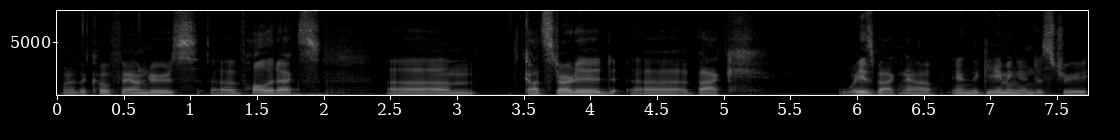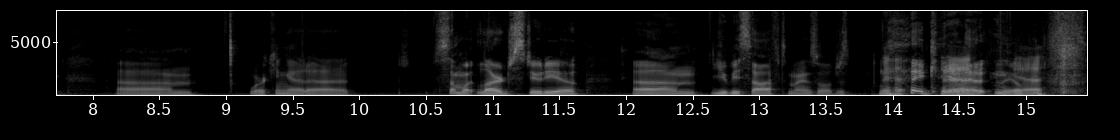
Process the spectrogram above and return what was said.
one of the co-founders of Holodexxx. Um, got started uh, back ways back now in the gaming industry, um, working at a somewhat large studio um, Ubisoft. Might as well just get yeah, it out in the open.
